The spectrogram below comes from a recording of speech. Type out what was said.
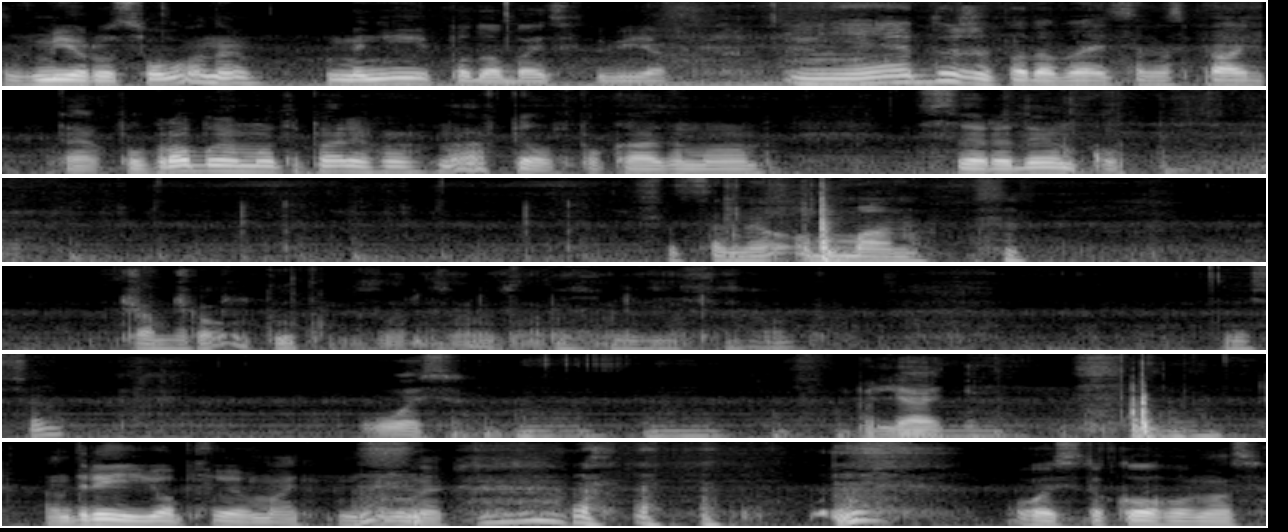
в міру солоне. Мені подобається тобі як. Мені дуже подобається насправді. Так, попробуємо тепер його навпіл, покажемо вам серединку. Що це не обман. Камера отут. Зараз, зараз, зараз. І що? Ось. Блять. Андрій, йоб твою мать. не. Ось такого у нас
